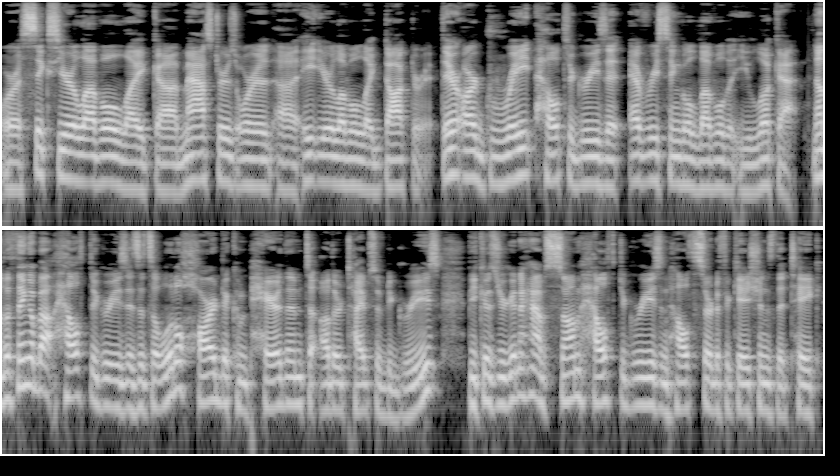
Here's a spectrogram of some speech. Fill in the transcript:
or a six-year level like uh, master's or an uh, eight-year level like doctorate. There are great health degrees at every single level that you look at. Now the thing about health degrees is it's a little hard to compare them to other types of degrees because you're gonna have some health degrees and health certifications that take,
